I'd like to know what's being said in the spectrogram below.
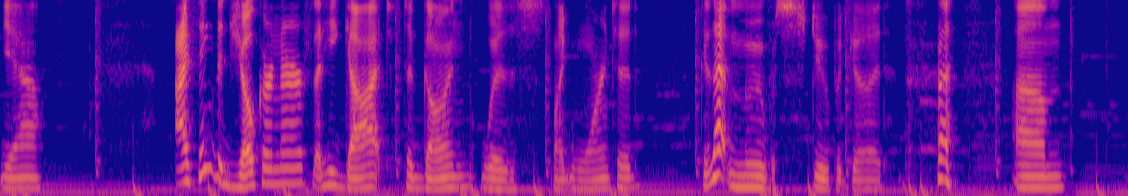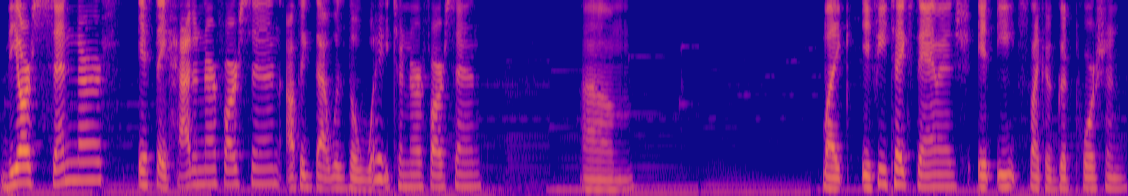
Yeah. I think the Joker nerf that he got to Gun was like warranted because that move was stupid good. um, the Arsene nerf, if they had a nerf Arsene, I think that was the way to nerf Arsene. Um, like if he takes damage, it eats like a good portion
